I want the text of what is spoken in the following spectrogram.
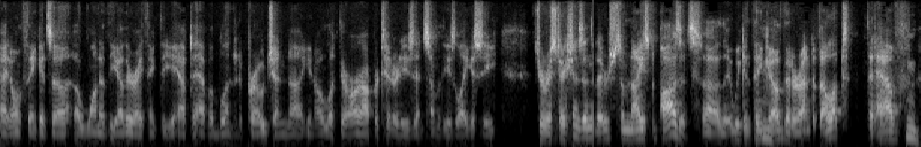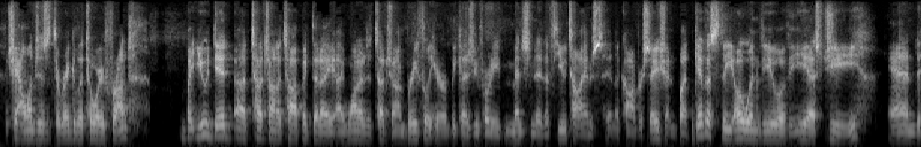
I, I don't think it's a, a, one of the other. I think that you have to have a blended approach. And, uh, you know, look, there are opportunities in some of these legacy jurisdictions, and there's some nice deposits uh, that we can think mm. of that are undeveloped that have mm. challenges at the regulatory front. But you did uh, touch on a topic that I, I, wanted to touch on briefly here because you've already mentioned it a few times in the conversation. But give us the Owen view of ESG and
